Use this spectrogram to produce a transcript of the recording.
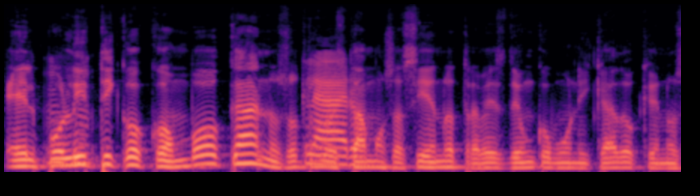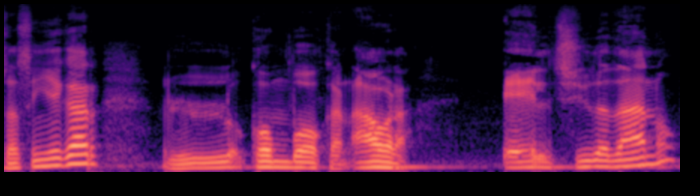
El político convoca, nosotros lo estamos haciendo a través de un comunicado que nos hacen llegar, lo convocan. Ahora, el ciudadano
